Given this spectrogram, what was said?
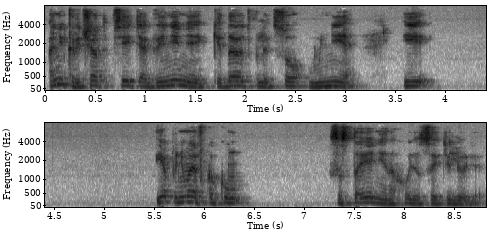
Они кричат, все эти обвинения кидают в лицо мне. И я понимаю, в каком состоянии находятся эти люди.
